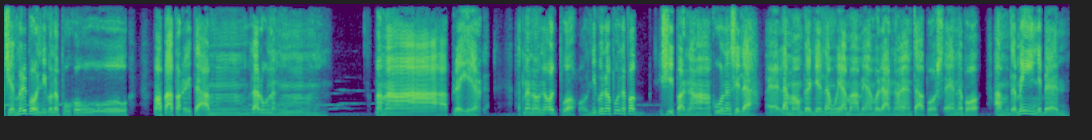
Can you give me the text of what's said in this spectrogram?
At syempre po, hindi ko na po uh, mapapakita ang laro ng mga player. At nanonood po ako. Hindi ko na po napag-isipan na kunan sila. Ay alam mo, ganyan lang kuya mamaya wala na yan. Tapos, ayan na po, ang the main event.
